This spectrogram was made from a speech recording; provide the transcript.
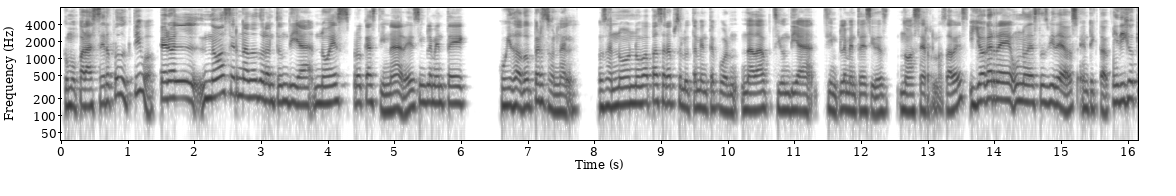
como para ser productivo. Pero el no hacer nada durante un día no es procrastinar, es simplemente cuidado personal. O sea, no, no va a pasar absolutamente por nada si un día simplemente decides no hacerlo, ¿sabes? Y yo agarré uno de estos videos en TikTok y dije, ok,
